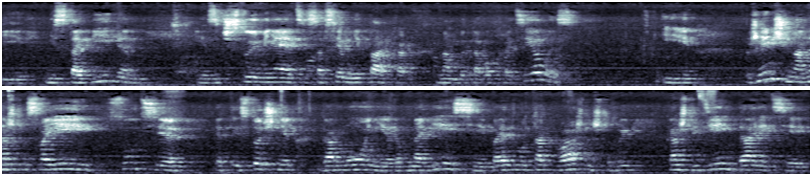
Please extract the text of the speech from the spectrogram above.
и нестабилен, и зачастую меняется совсем не так, как нам бы того хотелось. И женщина, она же по своей сути это источник гармонии, равновесия, и поэтому так важно, что вы каждый день дарите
